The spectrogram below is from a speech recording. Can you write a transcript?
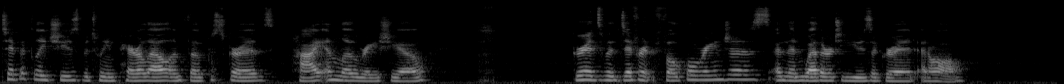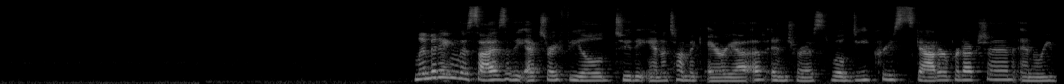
typically, choose between parallel and focused grids, high and low ratio, grids with different focal ranges, and then whether to use a grid at all. Limiting the size of the X ray field to the anatomic area of interest will decrease scatter production and re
